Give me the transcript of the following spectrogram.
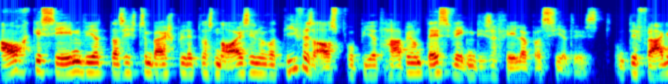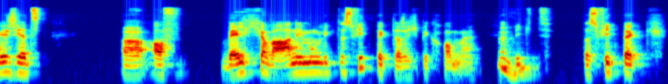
auch gesehen wird, dass ich zum Beispiel etwas Neues, Innovatives ausprobiert habe und deswegen dieser Fehler passiert ist. Und die Frage ist jetzt, äh, auf welcher Wahrnehmung liegt das Feedback, das ich bekomme? Mhm. Liegt das Feedback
